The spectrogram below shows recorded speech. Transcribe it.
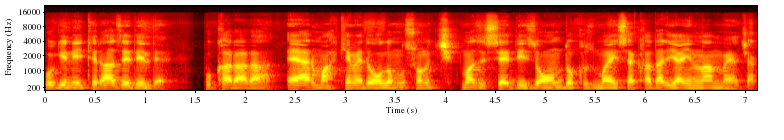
Bugün itiraz edildi. Bu karara eğer mahkemede olumlu sonuç çıkmaz ise dizi 19 Mayıs'a kadar yayınlanmayacak.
